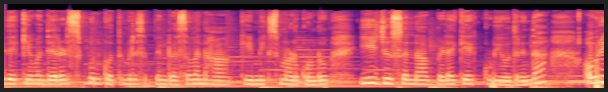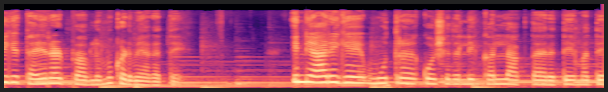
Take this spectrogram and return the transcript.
ಇದಕ್ಕೆ ಒಂದೆರಡು ಸ್ಪೂನ್ ಕೊತ್ತಂಬರಿ ಸೊಪ್ಪಿನ ರಸವನ್ನು ಹಾಕಿ ಮಿಕ್ಸ್ ಮಾಡಿಕೊಂಡು ಈ ಜ್ಯೂಸನ್ನು ಬೆಳಗ್ಗೆ ಕುಡಿಯೋದ್ರಿಂದ ಅವರಿಗೆ ಥೈರಾಯ್ಡ್ ಪ್ರಾಬ್ಲಮ್ಮು ಕಡಿಮೆ ಆಗುತ್ತೆ. ಇನ್ನು ಯಾರಿಗೆ ಮೂತ್ರಕೋಶದಲ್ಲಿ ಕಲ್ಲು ಆಗ್ತಾ ಇರುತ್ತೆ, ಮತ್ತು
